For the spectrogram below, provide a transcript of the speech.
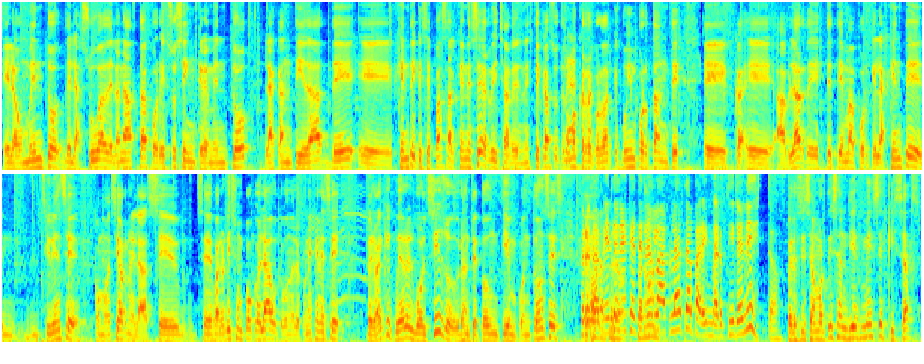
el aumento de la suba de la nafta, por eso se incrementó la cantidad de eh, gente que se pasa al GNC, Richard. En este caso tenemos que recordar que es muy importante eh, eh, hablar de este tema porque la gente, si bien se, como decía Ornella, se, desvaloriza un poco el auto cuando le pones GNC, pero hay que cuidar el bolsillo durante todo un tiempo, entonces... Pero también tenés que tener la plata para invertir en esto. Pero si se amortizan 10 meses quizás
